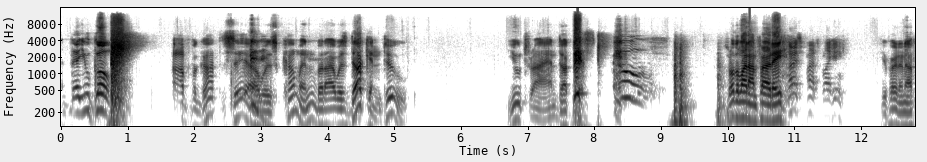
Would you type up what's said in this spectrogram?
And there you go. I forgot to say I was coming, but I was ducking, too. You try and duck this. Throw the light on, Faraday. Nice patch, Blackie. You've heard enough.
